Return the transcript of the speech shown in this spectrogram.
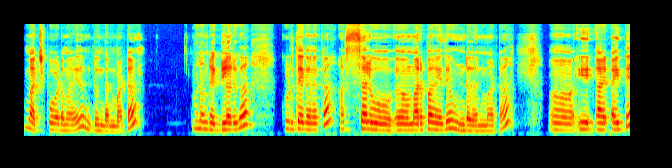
మర్చిపోవడం అనేది ఉంటుందన్నమాట. మనం రెగ్యులర్గా కుడితే కనుక అస్సలు మరపు అనేది ఉండదన్నమాట. అయితే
